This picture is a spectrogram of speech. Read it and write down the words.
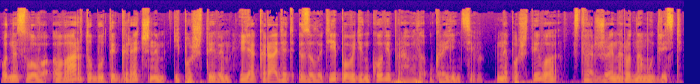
Одне слово, варто бути гречним і поштивим, як радять золоті поведінкові правила українців. Непоштиво, стверджує народна мудрість,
